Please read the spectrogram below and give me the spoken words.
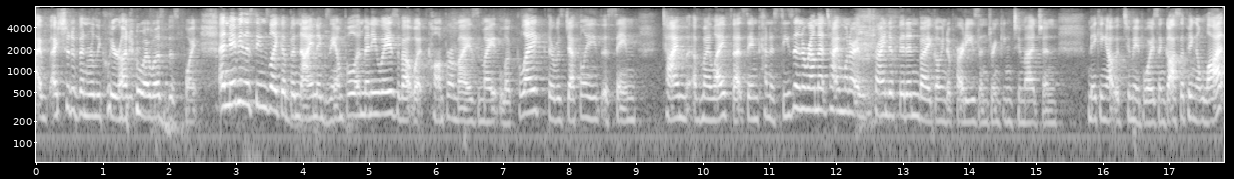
I, I, should have been really clear on who I was at this point. And maybe this seems like a benign example in many ways about what compromise might look like. There was definitely the same time of my life, that same kind of season around that time when I was trying to fit in by going to parties and drinking too much and making out with too many boys and gossiping a lot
